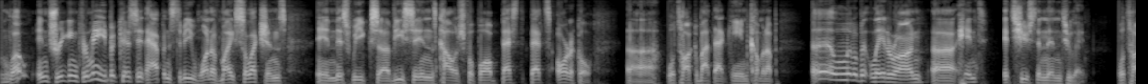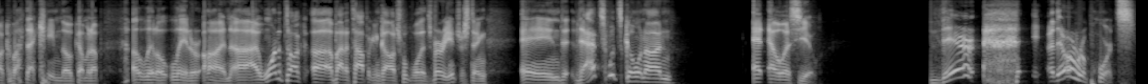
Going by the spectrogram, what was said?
well, intriguing for me because it happens to be one of my selections in this week's uh, VSIN's college football best bets article. Uh, we'll talk about that game coming up a little bit later on. Uh, hint: it's Houston and Tulane. We'll talk about that game though coming up a little later on. Uh, I want to talk uh, about a topic in college football that's very interesting, and that's what's going on at LSU. There, there are reports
